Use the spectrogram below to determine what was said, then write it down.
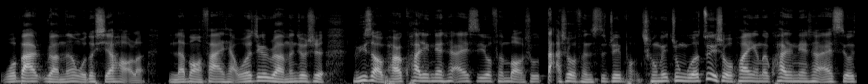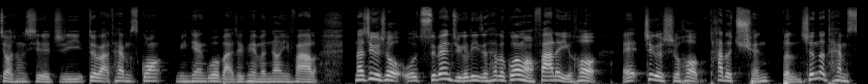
我把软文我都写好了，你来帮我发一下。我的这个软文就是驴嫂牌跨境电商 SEO 粉宝书大受粉丝追捧，成为中国最受欢迎的跨境电商 SEO 教程系列之一，对吧？Times 光明天给我把这篇文章一发了，那这个时候我随便举个例子，它的官网发了以后，哎，这个时候它的全本身的 Times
